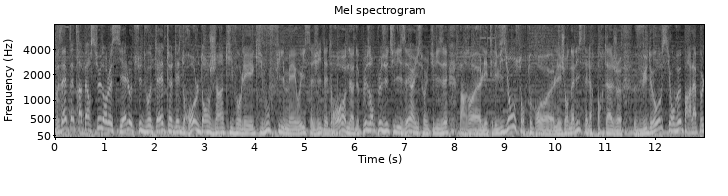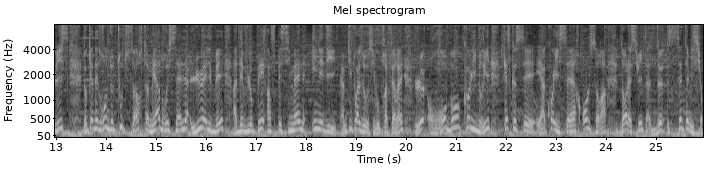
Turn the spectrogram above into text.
Vous avez peut-être aperçu dans le ciel, au-dessus de vos têtes, des drôles d'engins qui volaient, qui vous filmaient. Oui, il s'agit des drones, de plus en plus utilisés. hein. Ils sont utilisés par euh, les télévisions, surtout pour euh, les journalistes et les reportages haut, si on veut, par la police. Donc il y a des drones de toutes sortes, mais à Bruxelles, l'ULB a développé un spécimen inédit. Un petit oiseau, si vous préférez, le robot colibri. Qu'est-ce que c'est et à quoi il sert? On le saura dans la suite de cette émission.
